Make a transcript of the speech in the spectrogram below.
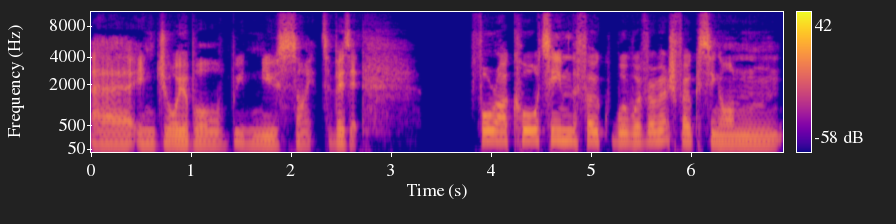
uh, enjoyable news site to visit. For our core team, the folk we're very much focusing on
